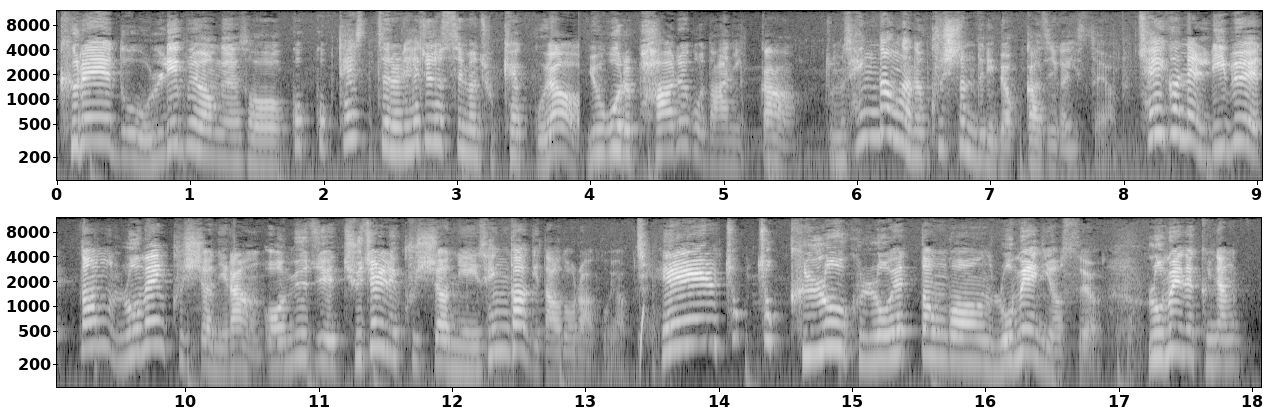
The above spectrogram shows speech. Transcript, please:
그래도 올리브영에서 꼭꼭 테스트를 해주셨으면 좋겠고요. 요거를 바르고 나니까 좀 생각나는 쿠션들이 몇 가지가 있어요. 최근에 리뷰했던 롬앤 쿠션이랑 어뮤즈의 듀젤리 쿠션이 생각이 나더라고요. 제일 촉촉 glow glow 했던 건 롬앤이었어요. 롬앤은 그냥 딱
